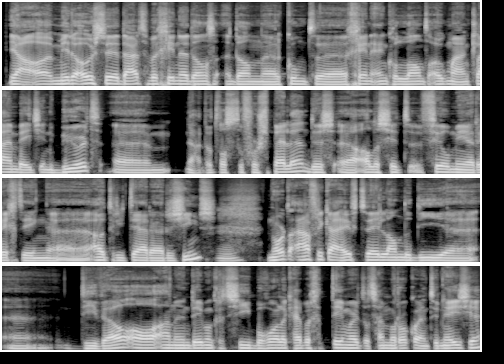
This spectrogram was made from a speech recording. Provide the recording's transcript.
Ja, Midden-Oosten, daar te beginnen, dan, dan komt geen enkel land ook maar een klein beetje in de buurt. Ehm, nou, dat was te voorspellen. Dus eh, alles zit veel meer richting eh, autoritaire regimes. Mm. Noord-Afrika heeft twee landen die, eh, die wel al aan hun democratie behoorlijk hebben getimmerd. Dat zijn Marokko en Tunesië.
